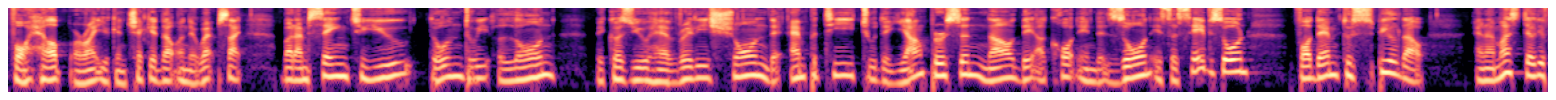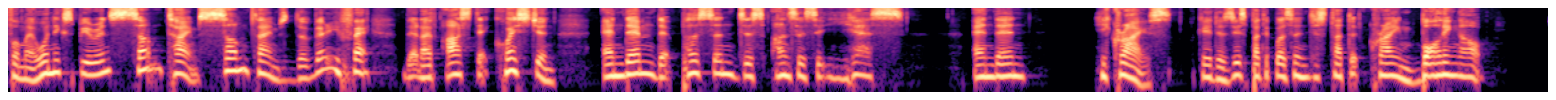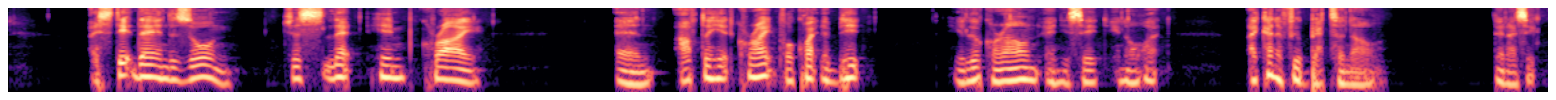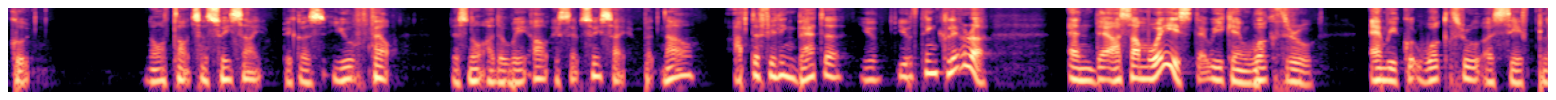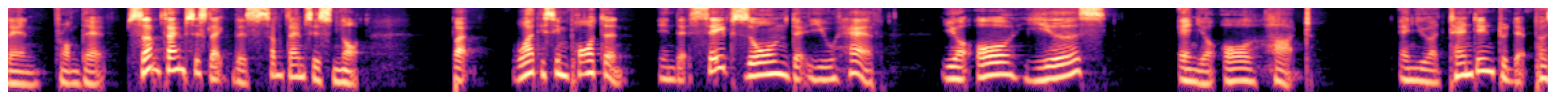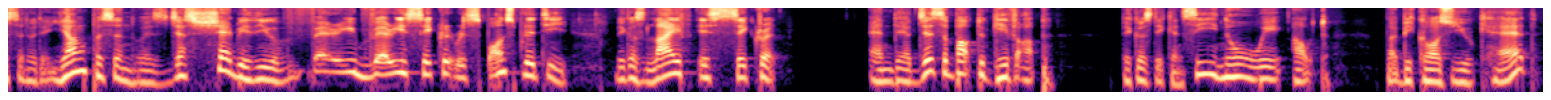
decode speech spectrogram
for help. All right, you can check it out on their website. But I'm saying to you, don't do it alone because you have really shown the empathy to the young person. Now they are caught in the zone. It's a safe zone for them to spill out. And I must tell you from my own experience, sometimes, sometimes the very fact that I've asked that question and then that person just answers it yes. And then he cries. Okay, there's this particular person just started crying, bawling out. I stayed there in the zone. Just let him cry. And after he had cried for quite a bit, he looked around and he said, You know what? I kind of feel better now. Then I said, Good. No thoughts of suicide because you felt there's no other way out except suicide. But now, after feeling better, you, you think clearer. And there are some ways that we can work through, and we could work through a safe plan from there. Sometimes it's like this, sometimes it's not. But what is important in that safe zone that you have, you're all ears and you're all heart and you are tending to that person, to that young person who has just shared with you a very, very sacred responsibility because life is sacred and they're just about to give up because they can see no way out. But because you cared,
